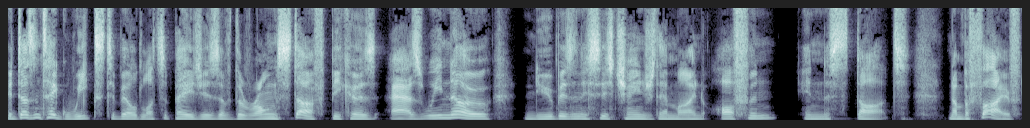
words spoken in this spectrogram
It doesn't take weeks to build lots of pages of the wrong stuff because, as we know, new businesses change their mind often in the start. Number five,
